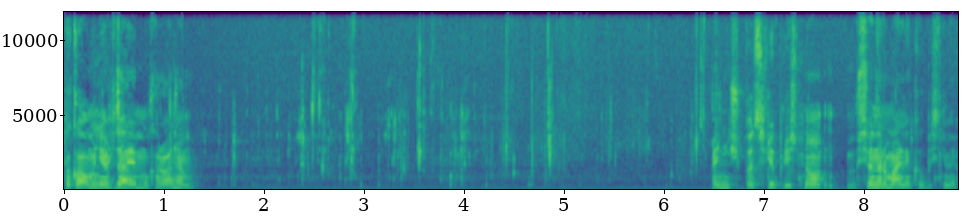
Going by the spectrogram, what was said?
Пока у меня ждали макароны, они чуть подслиплись, но все нормально как бы с ними.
